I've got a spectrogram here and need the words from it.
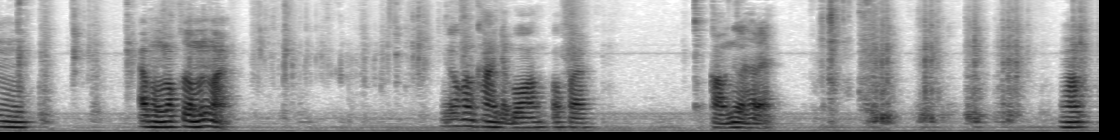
อืมเอาผมมาเคิมมันหน่อยนี่ก็ค่อนข้างจะบอก็ค่อยเก่าเนื้อเท่าไหร่นะครับ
